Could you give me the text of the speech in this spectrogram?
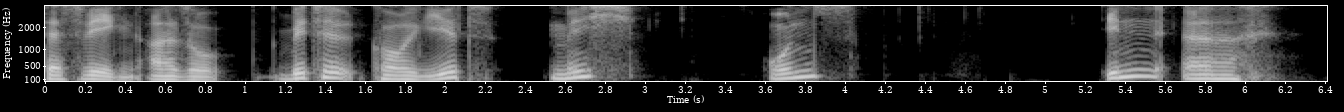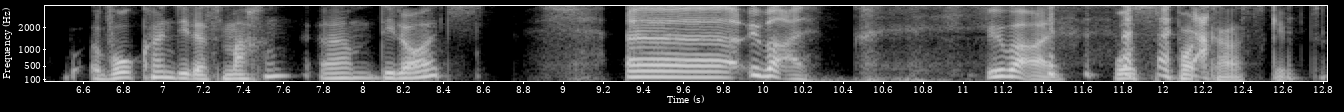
Deswegen, also bitte korrigiert mich, uns in, äh, wo können die das machen, ähm, die Leute? Äh, überall. Überall, wo es Podcasts gibt.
